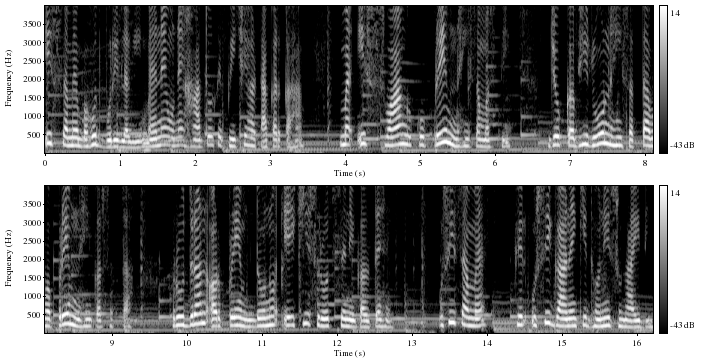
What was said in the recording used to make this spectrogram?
इस समय बहुत बुरी लगी। मैंने उन्हें हाथों के पीछे हटाकर कहा, मैं इस स्वांग को प्रेम नहीं समझती। जो कभी रो नहीं सकता, वह प्रेम नहीं कर सकता। रुद्रन और प्रेम दोनों एक ही स्रोत से निकलते हैं। उसी समय फिर उसी गाने की ध्वनि सुनाई दी।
